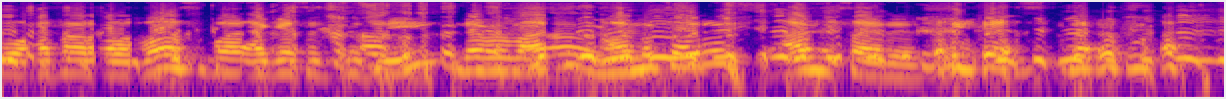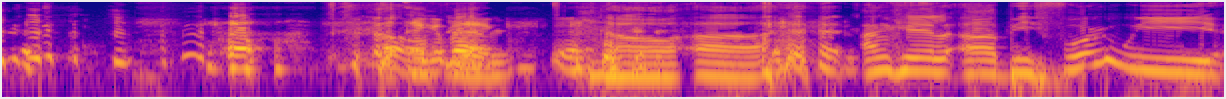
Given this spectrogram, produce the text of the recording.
Well, I thought all of us, but I guess it's just me. Never mind. I'm excited. I'm excited. I guess. Never mind. I'll take it back. no, uh, Angel. Uh, before we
